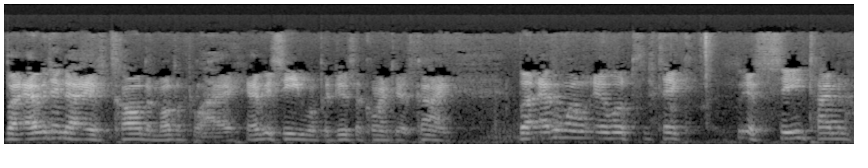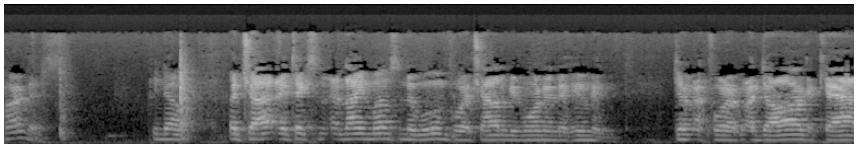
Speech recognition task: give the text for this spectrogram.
But everything that is called to multiply, every seed will produce according to its kind. But everyone, it will take its seed time and harvest. You know, a child, it takes nine months in the womb for a child to be born into human. For a dog, a cat,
